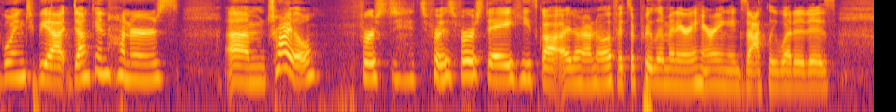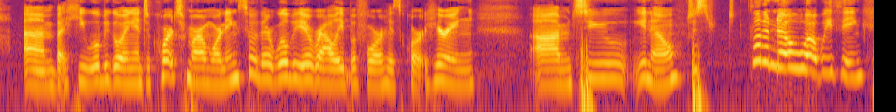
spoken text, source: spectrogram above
going to be at Duncan Hunter's um, trial. First, it's for his first day. He's got, I don't know if it's a preliminary hearing, exactly what it is. Um, but he will be going into court tomorrow morning, so there will be a rally before his court hearing um, to, you know, just let him know what we think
